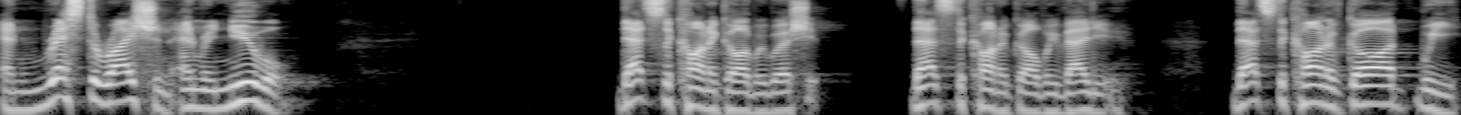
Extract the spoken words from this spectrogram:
and restoration and renewal. That's the kind of God we worship. That's the kind of God we value. That's the kind of God we,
